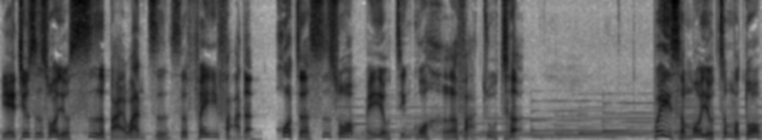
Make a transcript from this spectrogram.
也就是说有四百万支是非法的，或者是说没有经过合法注册。为什么有这么多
